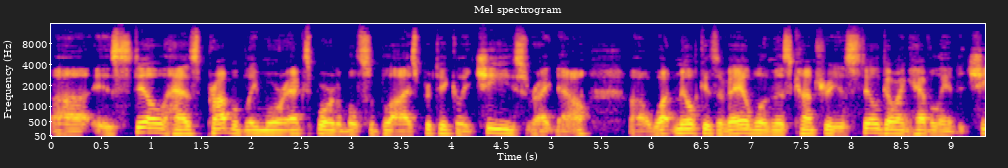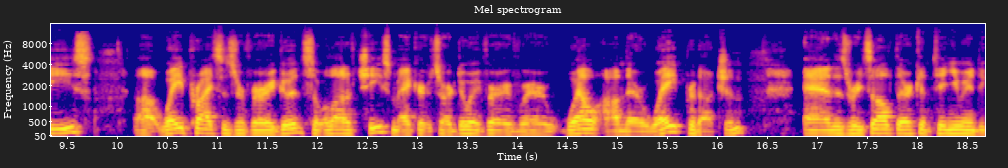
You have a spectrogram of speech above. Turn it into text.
Uh, is still has probably more exportable supplies, particularly cheese right now, uh, what milk is available in this country is still going heavily into cheese. Uh, whey prices are very good, so a lot of cheesemakers are doing very, very well on their whey production. And as a result, they're continuing to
